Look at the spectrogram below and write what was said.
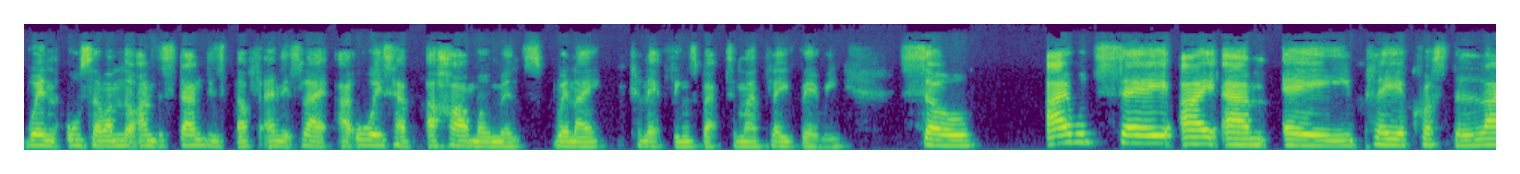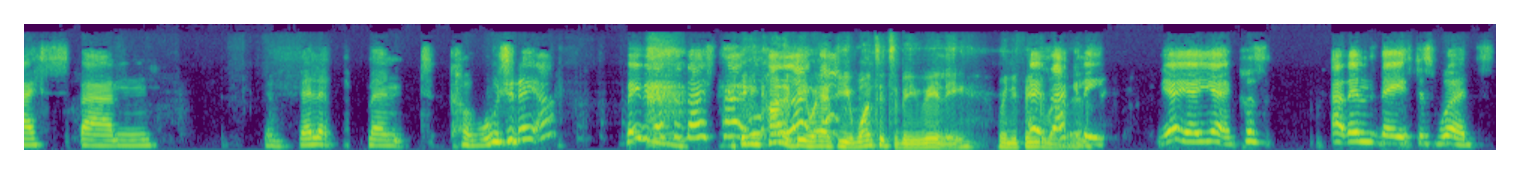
when also I'm not understanding stuff. And it's like I always have aha moments when I connect things back to my play theory. So I would say I am a play across the lifespan development coordinator. Maybe that's a nice title. You can kind of like be whatever that. you want it to be, really, when you think exactly. about it. Exactly. Yeah, yeah, yeah. Because at the end of the day, it's just words.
